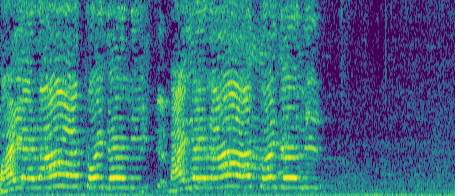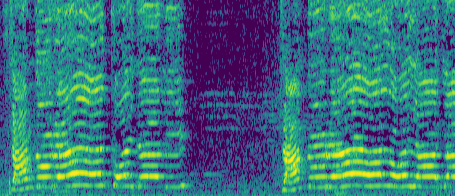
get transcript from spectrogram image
ভাইয়েরা কই গেলি ভাইয়েরা কই গেলি চান্দুরে কই গেলি চান্দুরে লইয়া যা।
